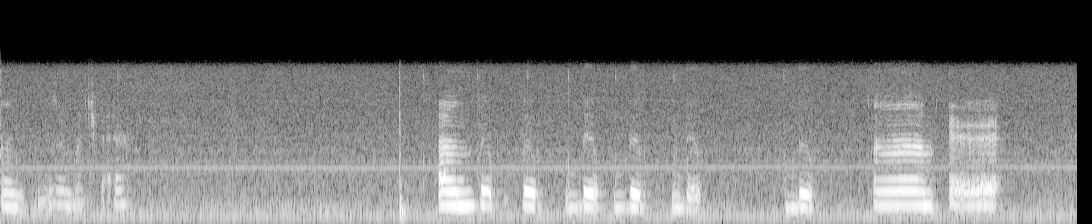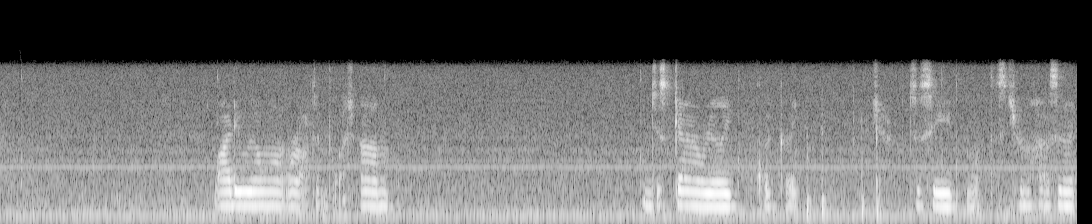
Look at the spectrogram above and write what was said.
um, those are much better. Um, boop, boop, boop, boop, boop, boop. Um, er, why do we want rotten flesh? Um, I'm just gonna really quickly check to see what this journal has in it.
